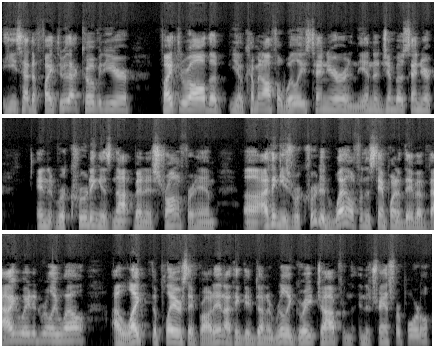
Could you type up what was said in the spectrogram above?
he's had to fight through that COVID year, fight through all the you know coming off of Willie's tenure and the end of Jimbo's tenure, and recruiting has not been as strong for him. Uh, I think he's recruited well from the standpoint of they've evaluated really well. I like the players they brought in. I think they've done a really great job from in the transfer portal.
